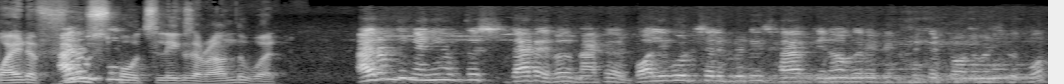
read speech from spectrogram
quite a few think- sports leagues around the world. I don't think any of this that ever mattered. Bollywood celebrities have inaugurated cricket tournaments before.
